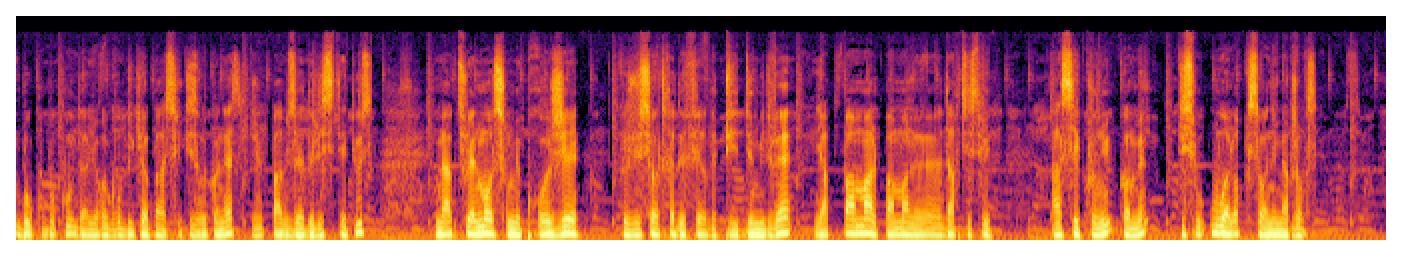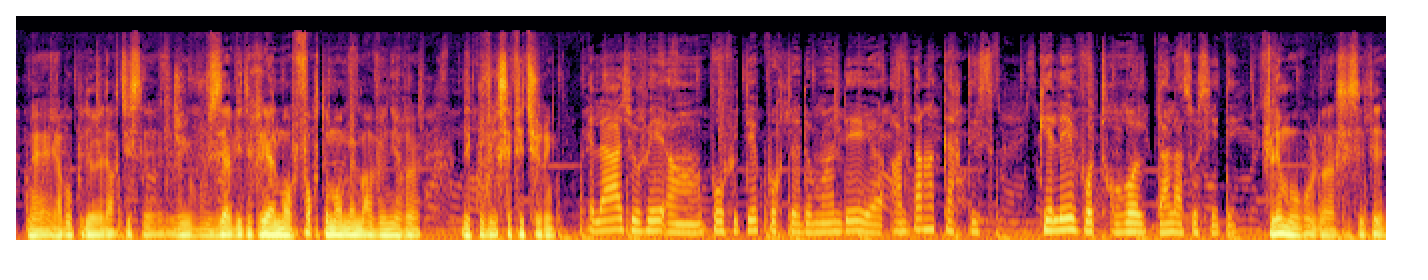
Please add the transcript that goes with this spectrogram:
beaucoup, beaucoup. D'ailleurs, un gros big up à ceux qui se reconnaissent, je n'ai pas besoin de les citer tous. Mais actuellement, sur mes projets que je suis en train de faire depuis 2020, il y a pas mal, pas mal euh, d'artistes, oui, assez connus quand même, qui sont, ou alors qui sont en émergence. Mais il y a beaucoup d'artistes et je vous invite réellement fortement même à venir euh, découvrir ces featuring. Et là, je vais en profiter pour te demander, euh, en tant qu'artiste, quel est votre rôle dans la société? Quel est mon rôle dans la société?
